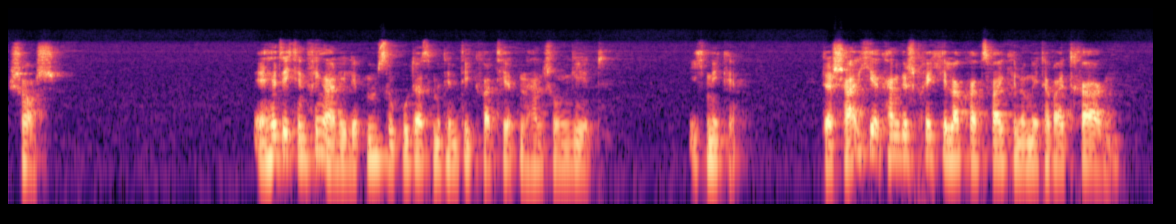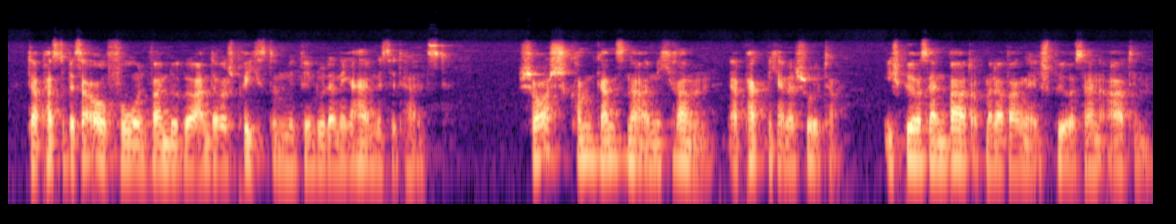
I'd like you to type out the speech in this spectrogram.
Schorsch. Er hält sich den Finger an die Lippen, so gut das mit den dick Handschuhen geht. Ich nicke. Der Schall hier kann Gespräche locker zwei Kilometer weit tragen. Da passt du besser auf, wo und wann du über andere sprichst und mit wem du deine Geheimnisse teilst. Schorsch kommt ganz nah an mich ran. Er packt mich an der Schulter. Ich spüre seinen Bart auf meiner Wange, ich spüre seinen Atem.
